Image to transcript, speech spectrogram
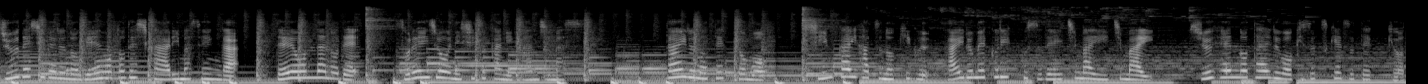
10デシベルの減音でしかありませんが低音なのでそれ以上に静かに感じます。タイルのテッドも新開発の器具タイルメクリックスで1枚1枚周辺のタイルを傷つけず撤去。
